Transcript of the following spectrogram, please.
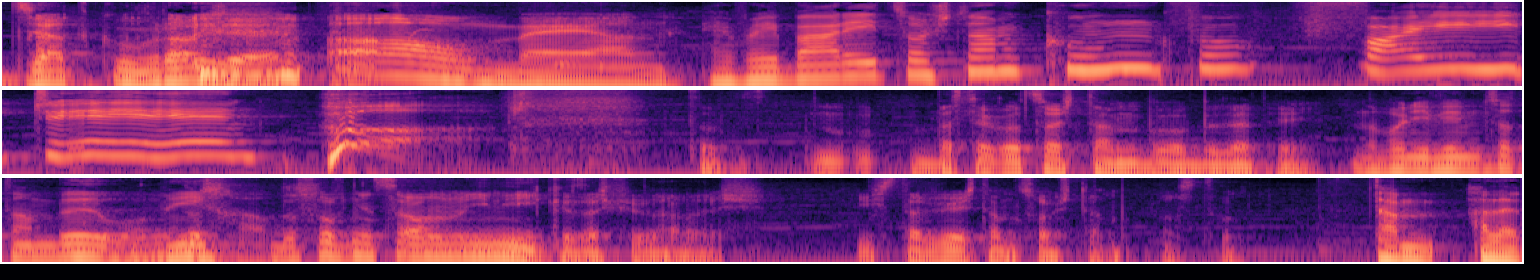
Dziadku Mrozie. Oh man. Everybody coś tam kung fu fighting. To bez tego coś tam byłoby lepiej. No bo nie wiem, co tam było, Michał. Dos, dosłownie całą linijkę zaśpiewałeś. I wstawiłeś tam coś tam po prostu. Tam, ale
